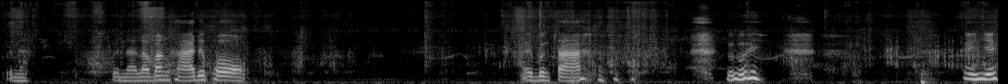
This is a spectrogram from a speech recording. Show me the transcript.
เพิ่นนะเพิ่นนะเราบังขาเด้อพ่อไอ้เบิ่งตา เฮ้ยเฮ้ย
